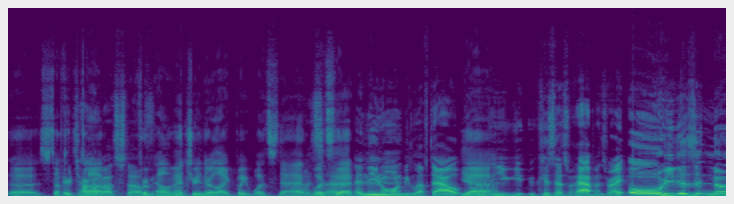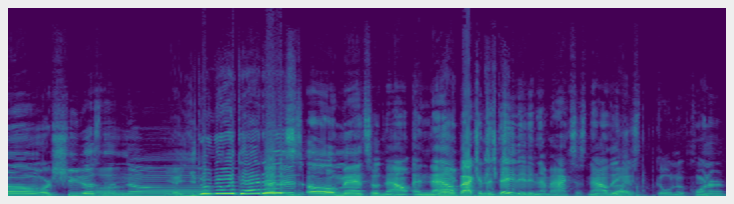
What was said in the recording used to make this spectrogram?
uh, stuff. They're talking about stuff. from elementary, and they're like, "Wait, what's that? What's, What's, that? that?" And then you don't want to be left out. Yeah. And then you get, because that's what happens, right? Oh, he doesn't know or she doesn't Oh, know. yeah, you don't know what that That is. is. Oh man. So now and now, Like- back in the day, they didn't have access. Now they Right. just go into a corner.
